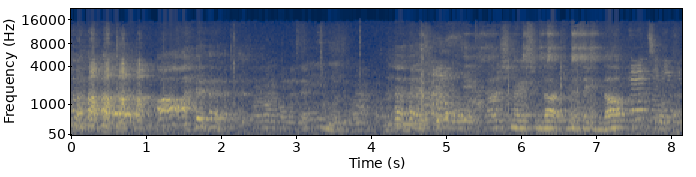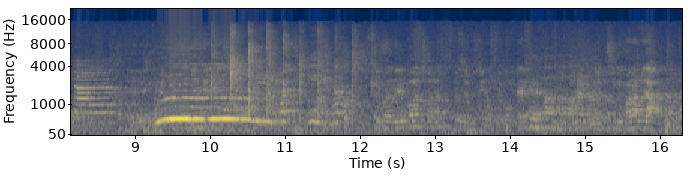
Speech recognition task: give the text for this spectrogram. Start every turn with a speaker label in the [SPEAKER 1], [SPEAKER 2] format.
[SPEAKER 1] 아, 열심히 하겠습니다. 김현택입니다.
[SPEAKER 2] 해진입니다.
[SPEAKER 3] 이번 1번 전화 교습 제공 오늘 불러주시기 바랍니다.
